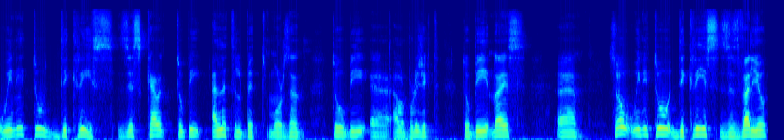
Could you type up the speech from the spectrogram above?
we need to decrease this count to be a little bit more than to be uh, our project to be nice. Uh, so we need to decrease this value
